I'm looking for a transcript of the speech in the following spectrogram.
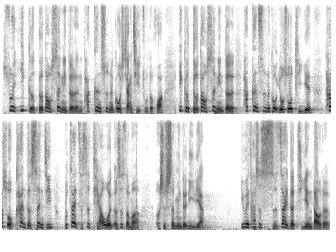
所以，一个得到圣灵的人，他更是能够想起主的话；一个得到圣灵的人，他更是能够有所体验。他所看的圣经不再只是条文，而是什么？而是生命的力量，因为他是实在的体验到的。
